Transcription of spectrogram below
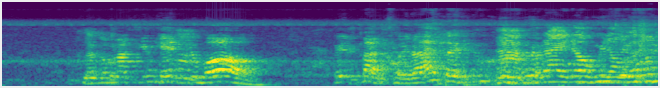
ำแล้วก็มากินเห็ดอยู่บ่เห็ดบ้านเคยได้เลยอ่าบ่ได้ดอกพี่น้องเอ้ย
